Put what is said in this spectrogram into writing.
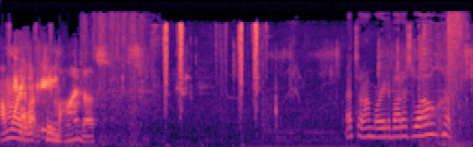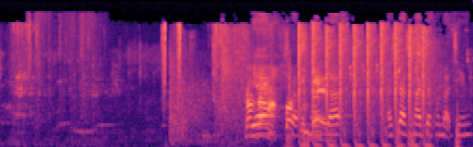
I'm worried about the team behind us. That's what I'm worried about as well. Come yeah, down I just got fucking sniped bed. at. I just got sniped at from that team.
